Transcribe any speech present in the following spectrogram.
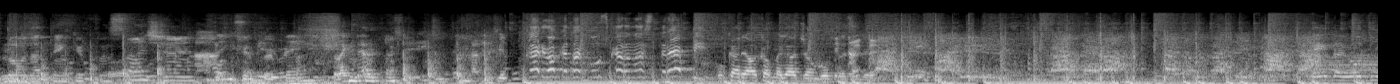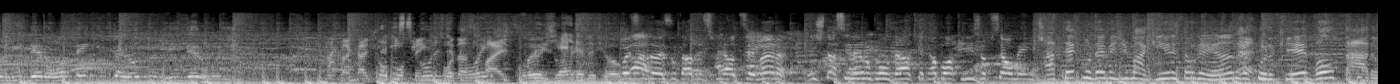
Loda, thank you for sunshine. Thank you for pain. That? O Carioca tá com os caras nas trap. O Carioca é o melhor jungle brasileiro. Ganhou do líder ontem e ganhou do líder hoje. Três segundos depois, foi o gênio do jogo. Depois do resultado desse final de semana, a gente tá assinando um contrato que acabou a crise oficialmente. Até com o de maguinho eles estão ganhando, é porque voltaram.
